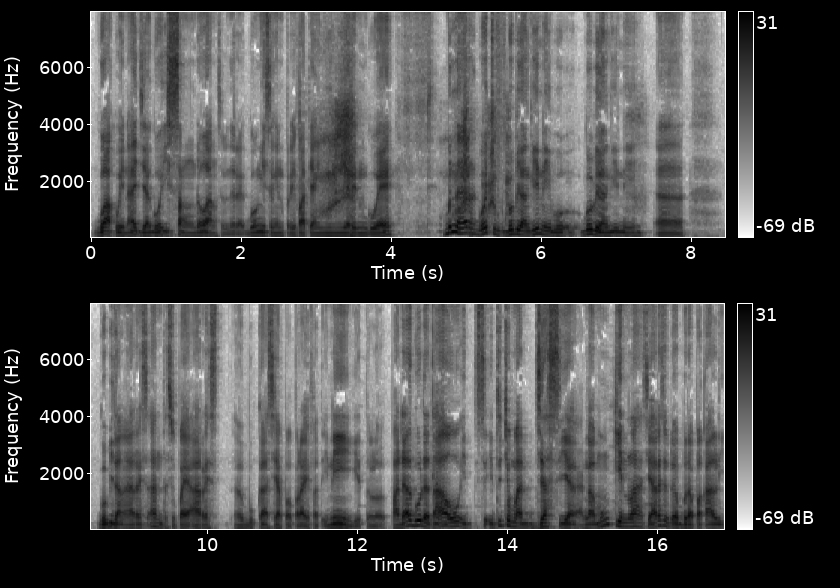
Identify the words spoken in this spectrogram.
gue akuin aja gue iseng doang sebenarnya. Gue ngisengin privat yang nyinyirin gue bener gue gue bilang gini bu gue bilang gini eh gue bilang Ares ah, entah supaya Ares eh, buka siapa private ini gitu loh padahal gue udah tahu itu, itu cuma just ya nggak mungkin lah si Ares udah berapa kali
